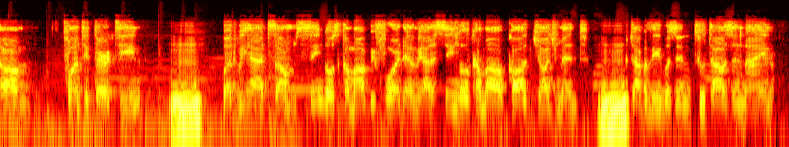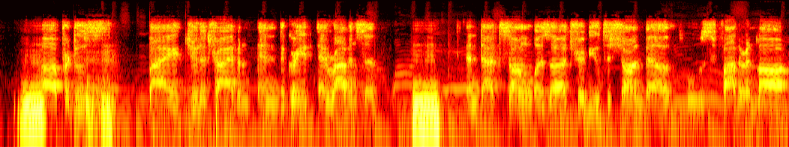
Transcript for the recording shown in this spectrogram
um 2013. Mm-hmm. But we had some singles come out before then. We had a single come out called Judgment, Mhm. which I believe was in 2009. Mhm. uh, produced by Judah Tribe and, and the great Ed Robinson. Mm-hmm. And that song was a tribute to Sean Bell, whose father-in-law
